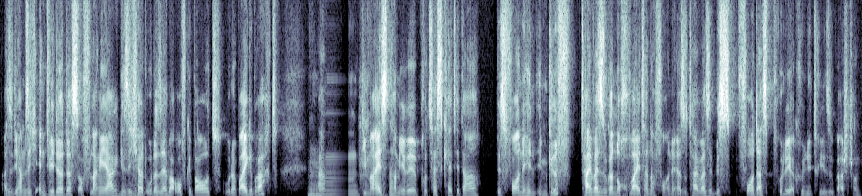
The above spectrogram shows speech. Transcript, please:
Also die haben sich entweder das auf lange Jahre gesichert oder selber aufgebaut oder beigebracht. Mhm. Ähm, die meisten haben ihre Prozesskette da bis vorne hin im Griff, teilweise sogar noch weiter nach vorne, also teilweise bis vor das Polyacrylnitril sogar schon.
